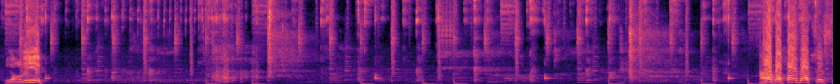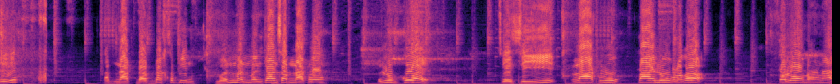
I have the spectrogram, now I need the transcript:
ไม่ต้องรีบเอาแบบไปแบบเสร็จสีตัดหนักแบบแบ็กสปิน เหมือนเหมือนเหมือนการสับหนักเลย เป็นรูปกล้วยเศษสีลากลูกใต้ลูกแล้วก็ฟอลโล่มาข้างหน้า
